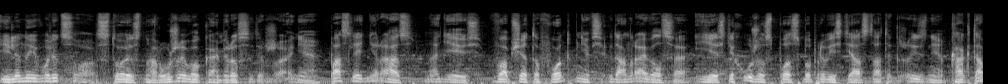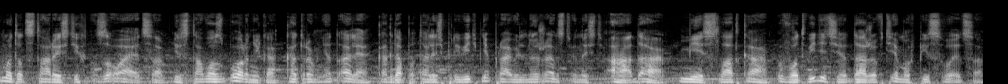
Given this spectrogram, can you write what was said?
Или на его лицо, стоя снаружи его камеры содержания. Последний раз, надеюсь. Вообще-то фонд мне всегда нравился. Есть и хуже способы провести остаток жизни. Как там этот старый стих называется? Из того сборника, который мне дали, когда пытались привить мне правильную женственность. А, да, месть сладка. Вот видите, даже в тему вписывается.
